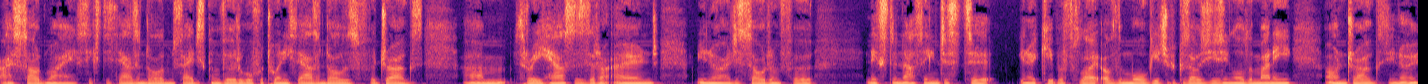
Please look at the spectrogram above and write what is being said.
I sold my $60,000 Mercedes convertible for $20,000 for drugs. Um, three houses that I owned, you know, I just sold them for next to nothing just to, you know, keep afloat of the mortgage because I was using all the money on drugs, you know.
